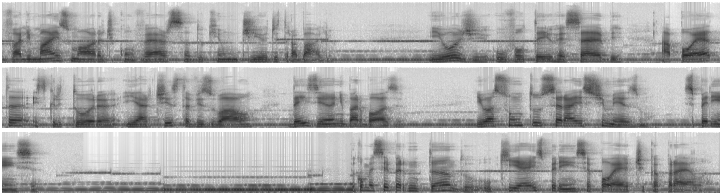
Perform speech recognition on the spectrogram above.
vale mais uma hora de conversa do que um dia de trabalho. E hoje o Volteio recebe a poeta, escritora e artista visual Deisiane Barbosa. E o assunto será este mesmo: experiência. Eu comecei perguntando o que é experiência poética para ela.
